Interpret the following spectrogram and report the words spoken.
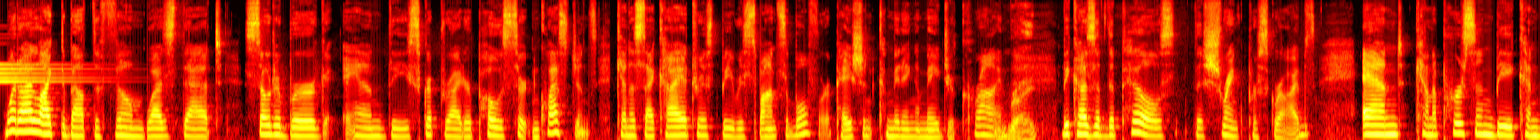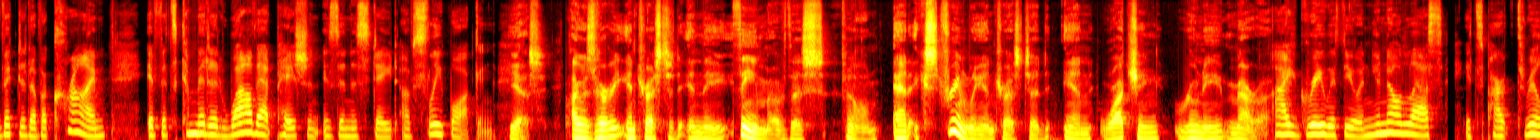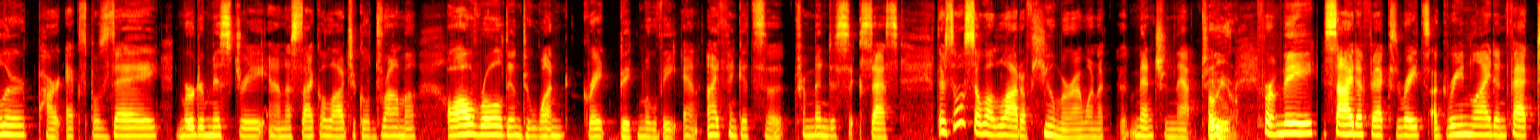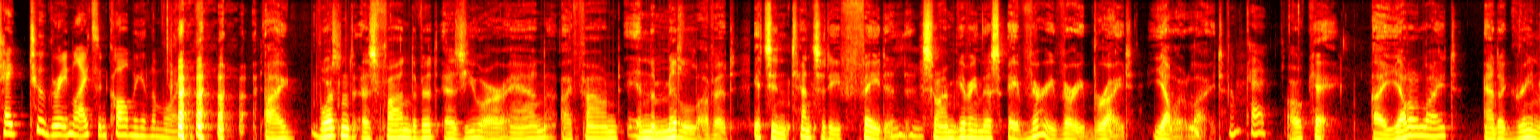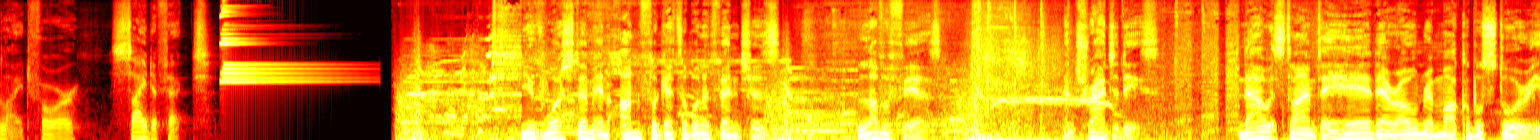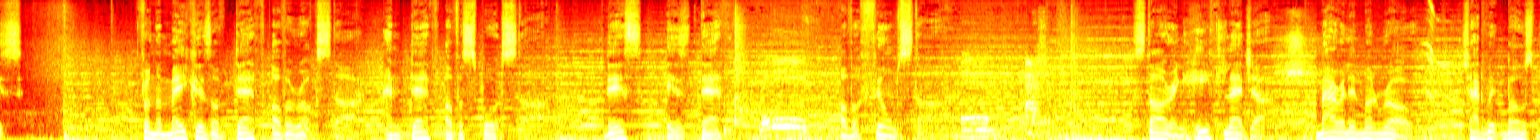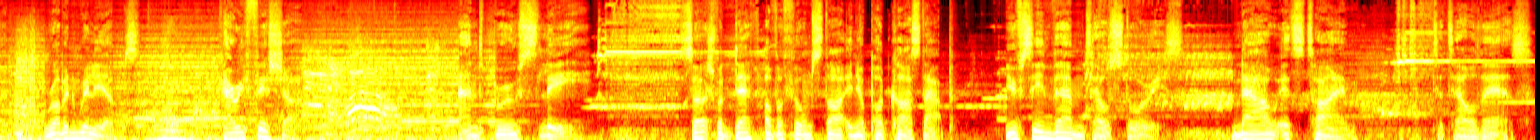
What I liked about the film was that Soderbergh and the scriptwriter posed certain questions. Can a psychiatrist be responsible for a patient committing a major crime Right. because of the pills the shrink prescribes? And can a person be convicted of a crime if it's committed while that patient is in a state of sleepwalking? Yes. I was very interested in the theme of this film and extremely interested in watching Rooney Mara. I agree with you. And you know, Les, it's part thriller, part expose, murder mystery, and a psychological drama, all rolled into one great big movie. And I think it's a tremendous success. There's also a lot of humor. I want to mention that too. Oh, yeah. For me, Side Effects rates a green light. In fact, take two green lights and call me in the morning. I wasn't as fond of it as you are, Ann. I found in the middle of it, its intensity faded. Mm-hmm. So I'm giving this a very, very bright yellow light. okay. Okay. A yellow light and a green light for side effects. You've watched them in unforgettable adventures, love affairs, and tragedies. Now it's time to hear their own remarkable stories. From the makers of Death of a Rock Star and Death of a Sports Star, this is Death Ready of a Film Star. and action. Starring Heath Ledger, Marilyn Monroe, Chadwick Boseman, Robin Williams, Carrie Fisher, and Bruce Lee. Search for Death of a Film Star in your podcast app. You've seen them tell stories. Now it's time to tell theirs.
